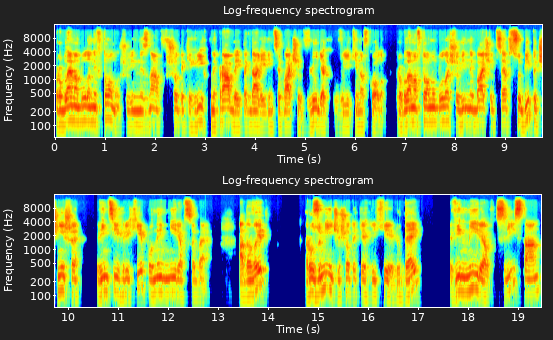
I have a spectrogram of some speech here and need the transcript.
Проблема була не в тому, що він не знав, що таке гріх, неправда і так далі. І він це бачив в людях, які навколо. Проблема в тому була, що він не бачив це в собі, точніше, він ці гріхи по ним міряв себе. А Давид, розуміючи, що таке гріхи людей, він міряв свій стан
